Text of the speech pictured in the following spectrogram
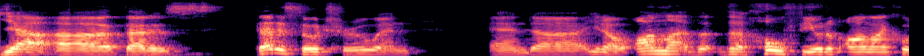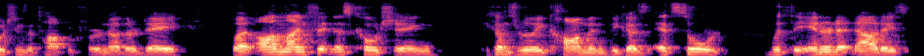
Yeah, uh, that is that is so true, and and uh, you know, online the, the whole field of online coaching is a topic for another day. But online fitness coaching becomes really common because it's so with the internet nowadays.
